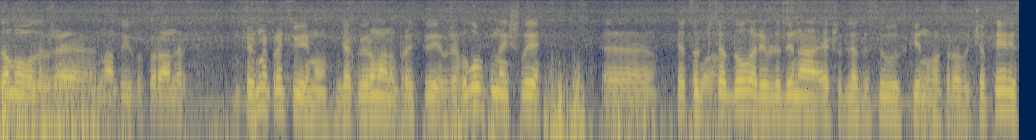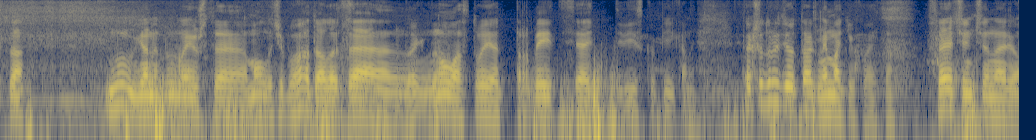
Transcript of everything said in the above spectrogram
замовили вже на Toyota Forerunner. Тож ми працюємо. Дякую Роману, працює. Вже головку знайшли. Е, 550 доларів людина, якщо для ЗСУ скинула одразу 400. Ну, я не думаю, що це мало чи багато, але це нова стоїть 32 з копійками. Так що, друзі, отак, не матюхайте. Все чинчинарем.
